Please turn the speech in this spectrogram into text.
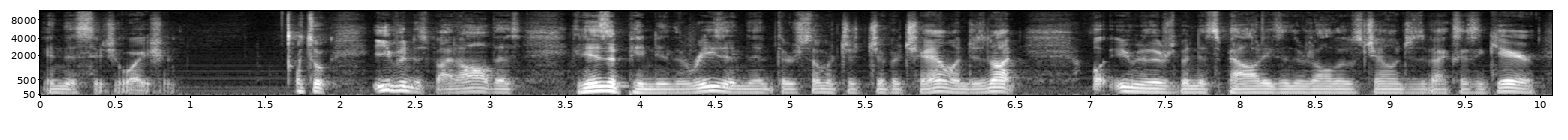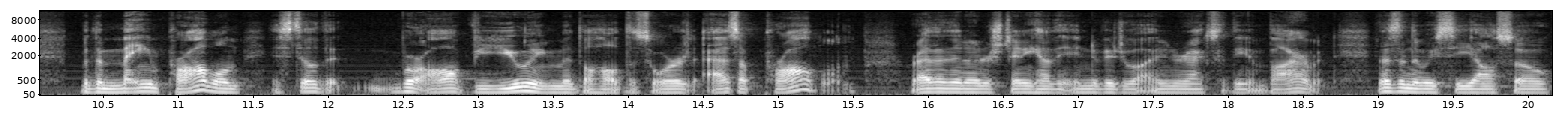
in this situation. And so, even despite all this, in his opinion, the reason that there's so much of a challenge is not, well, even though there's municipalities and there's all those challenges of accessing care, but the main problem is still that we're all viewing mental health disorders as a problem rather than understanding how the individual interacts with the environment. And that's something we see also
